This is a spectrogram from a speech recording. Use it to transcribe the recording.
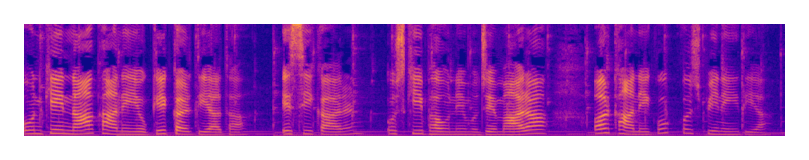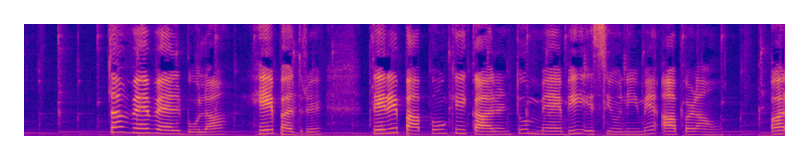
उनके ना खाने योग्य कर दिया था। इसी कारण उसकी बहू ने मुझे मारा और खाने को कुछ भी नहीं दिया। तब वह बैल बोला, हे भद्र, तेरे पापों के कारण तो मैं भी इस योनि में आ पड़ा हूँ और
